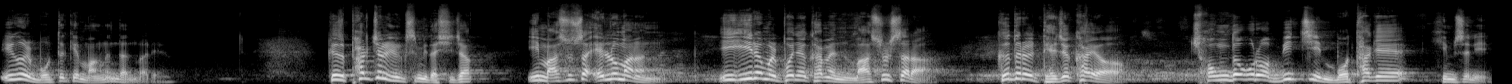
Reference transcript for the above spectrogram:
이걸 못 듣게 막는단 말이에요. 그래서 8절 읽습니다. 시작. 이 마술사 엘루마는 이 이름을 번역하면 마술사라 그들을 대적하여 총독으로 믿지 못하게 힘쓰니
